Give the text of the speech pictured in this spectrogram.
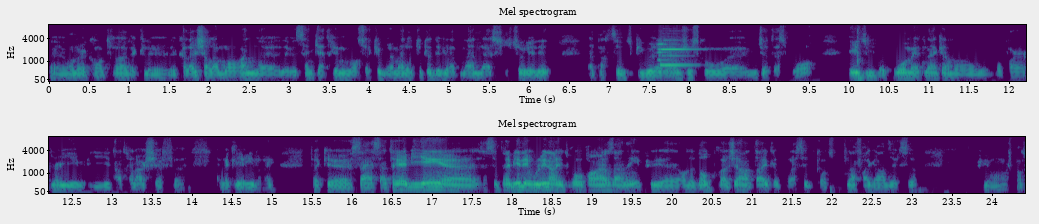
on a un contrat avec le, Collège Charlemagne de Ville-Sainte-Catherine où on s'occupe vraiment de tout le développement de la structure élite à partir du Pee jusqu'au midget espoir et du 3 maintenant quand mon, mon partner il est, entraîneur-chef euh, avec les riverains. Fait que ça, très bien, euh, s'est très bien déroulé dans les trois premières années. Puis euh, on a d'autres projets en tête pour essayer de continuer à faire grandir ça. Puis je pense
